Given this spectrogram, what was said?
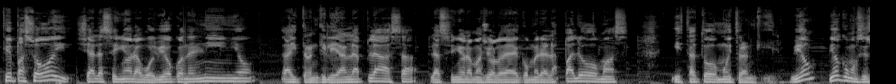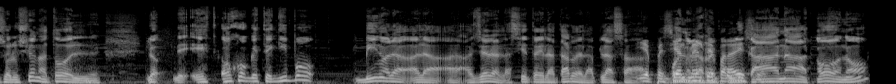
¿qué pasó hoy? Ya la señora volvió con el niño, hay tranquilidad en la plaza, la señora mayor le da de comer a las palomas y está todo muy tranquilo. ¿Vio? ¿Vio cómo se soluciona todo el... ojo que este equipo vino a la, ayer a las 7 de la tarde a la plaza. Y especialmente para eso. Todo, ¿no?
